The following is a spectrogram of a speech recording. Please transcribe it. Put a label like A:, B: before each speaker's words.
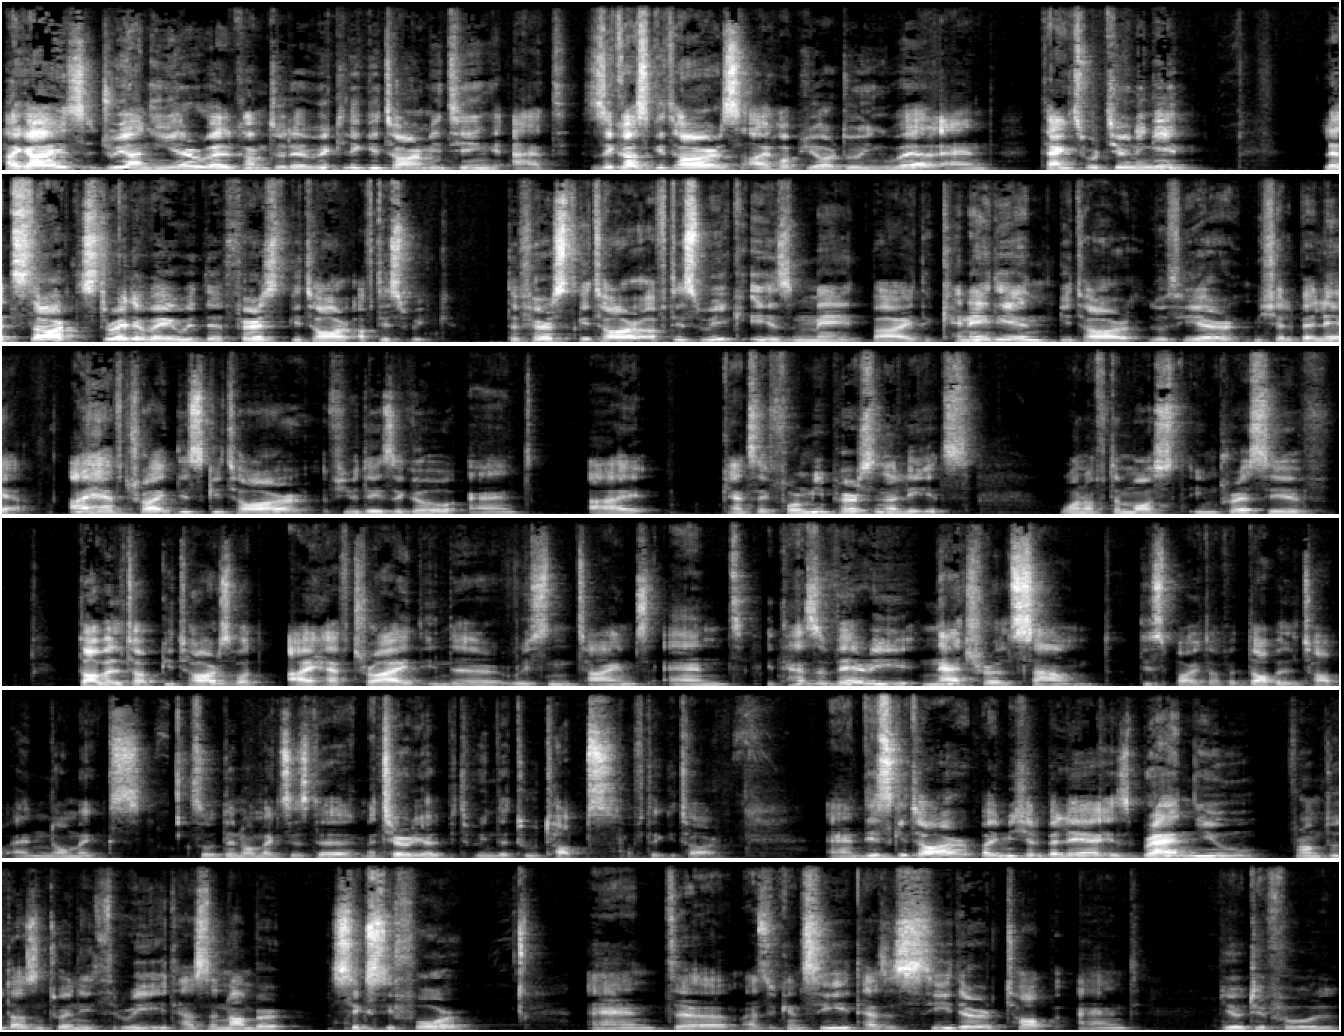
A: Hi guys, Julian here. Welcome to the weekly guitar meeting at Siccas Guitars. I hope you are doing well and thanks for tuning in. Let's start straight away with the first guitar of this week. The first guitar of this week is made by the Canadian guitar luthier Michel Belair. I have tried this guitar a few days ago and I can say for me personally it's one of the most impressive double top guitars what I have tried in the recent times and it has a very natural sound despite of a double top and Nomex. So the Nomex is the material between the two tops of the guitar. And this guitar by Michel Belair is brand new from 2023. It has the number 64 and uh, as you can see it has a cedar top and beautiful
